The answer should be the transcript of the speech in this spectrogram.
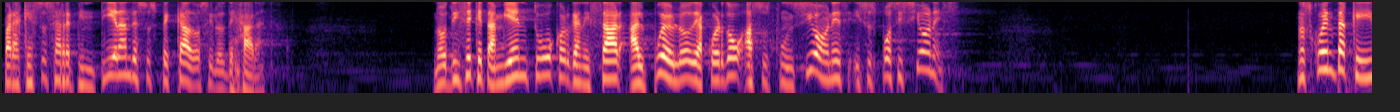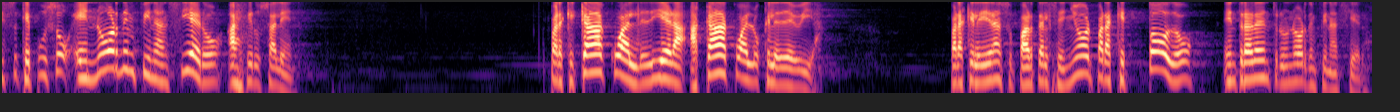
para que estos se arrepintieran de sus pecados y los dejaran. Nos dice que también tuvo que organizar al pueblo de acuerdo a sus funciones y sus posiciones. nos cuenta que, que puso en orden financiero a Jerusalén. Para que cada cual le diera a cada cual lo que le debía. Para que le dieran su parte al Señor, para que todo entrara dentro de un orden financiero.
